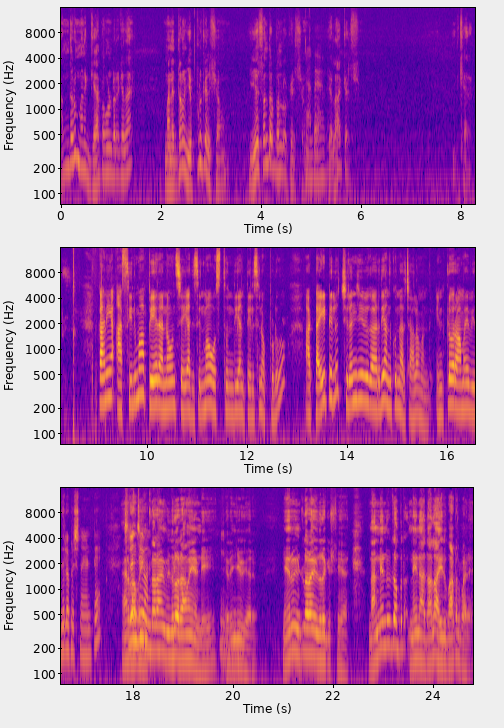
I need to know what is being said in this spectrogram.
అందరూ మనకి జ్ఞాపకం ఉండరు కదా. మన ఇద్దరం ఎప్పుడు కలిసాం ఏ సందర్భంలో కలిసాం. ఎలా కలిసాం ఇది క్యారెక్టర్ ఇది కానీ ఆ సినిమా పేరు అనౌన్స్ చేయి అది సినిమా వస్తుంది అని తెలిసినప్పుడు ఆ టైటిల్ చిరంజీవి గారిది అనుకున్నారు చాలామంది. ఇంట్లో రామయ్య వీధిలో కృష్ణ అంటే చిరంజీవి ఇంట్లో విధిలో రామయ్య అండి చిరంజీవి గారు. నేను ఇంట్లో రామ విధిలో కృష్ణయ్య. నన్ను ఎందుకు చంపుతా? నేను అలా ఐదు పాటలు పాడా.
